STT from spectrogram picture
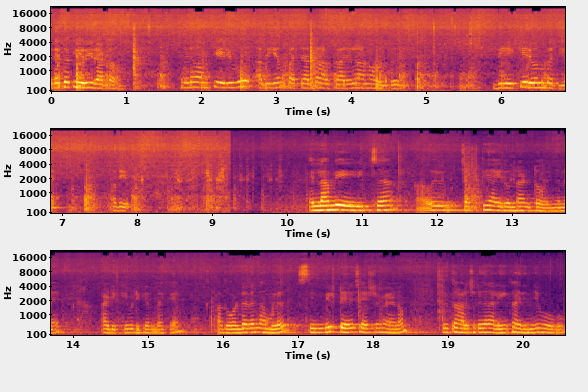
ഇതൊക്കെ കീറിയിടാം കേട്ടോ. ഇവിടെ നമുക്ക് എരിവ് അധികം പറ്റാത്ത ആൾക്കാരുകളാണ് ഉള്ളത്. ദിയയ്ക്ക് എരിവൊന്നും പറ്റില്ല. അധികം എല്ലാം വേവിച്ച ഒരു ചട്ടി ആയതുകൊണ്ടാണ് കേട്ടോ ഇങ്ങനെ അടുക്കി പിടിക്കുന്നതൊക്കെ. അതുകൊണ്ട് തന്നെ നമ്മൾ സിമ്മിലിട്ടതിന് ശേഷം വേണം ഇത് താളിച്ചെടുക്കാൻ അല്ലെങ്കിൽ കരിഞ്ഞു പോകും.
